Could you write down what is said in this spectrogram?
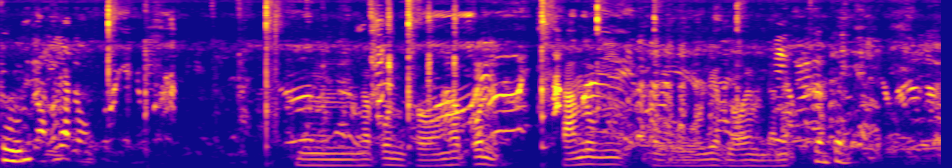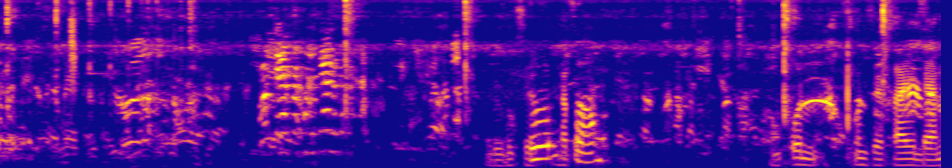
ศูนย์หนึ่งครับอ้นสองครับอ้นสามลูกนี้โอ้โหเรียบร้อยเหมือนกันนะ เปลี่ยนตัว ดูลูกเสิร์ศูฟนย์ครับสองของอ้นอ้นเสิร์ฟไปแบม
